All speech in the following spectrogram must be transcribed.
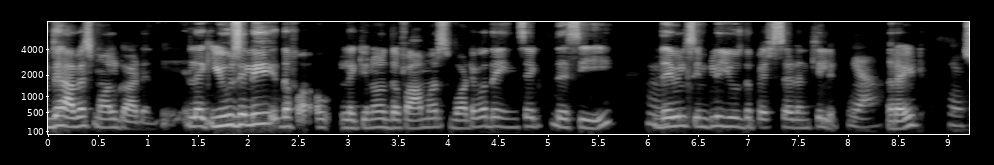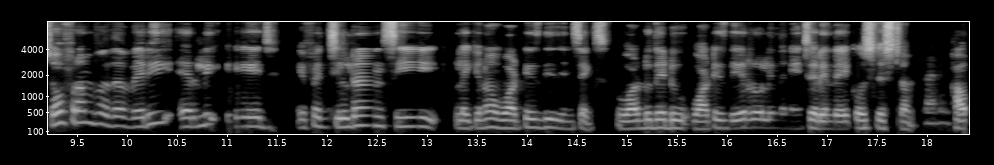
if they have a small garden like usually the like you know the farmers whatever the insect they see Hmm. they will simply use the pesticide and kill it Yeah. right Yes. so from the very early age if a children see like you know what is these insects what do they do what is their role in the nature in the ecosystem how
